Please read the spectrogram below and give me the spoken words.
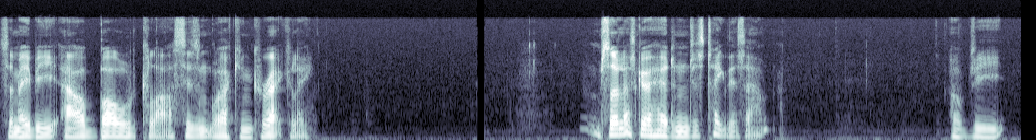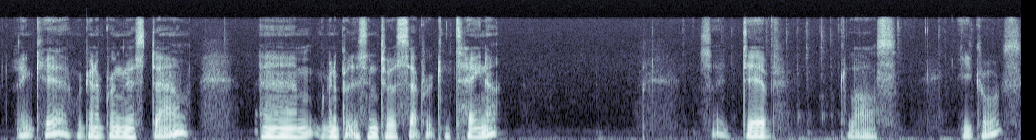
So maybe our bold class isn't working correctly. So let's go ahead and just take this out of the link here. We're going to bring this down. Um, we're going to put this into a separate container. So div class equals.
